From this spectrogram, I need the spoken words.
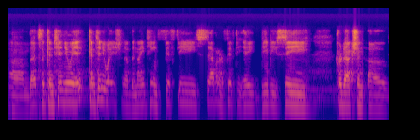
Um, that's the continua- continuation of the 1957 or 58 BBC production of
